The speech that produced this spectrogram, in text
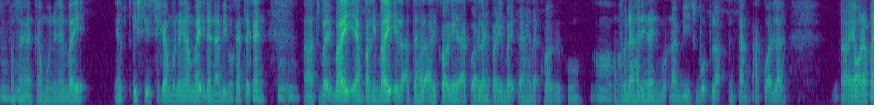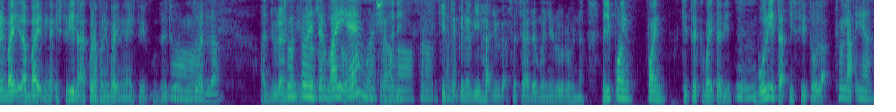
mm-hmm. pasangan kamu dengan baik. Ya, Isteri-isteri kamu dengan baik dan Nabi pun katakan uh, sebaik-baik yang paling baik ialah terhadap ahli keluarga aku adalah yang paling baik terhadap keluargaku. Oh. Ataupun dalam hadis lain Nabi sebut pula tentang aku adalah uh, yang orang paling baik ialah baik dengan isteri dan aku adalah paling baik dengan isteriku. Jadi itu, Oh. itu adalah anjuran Contoh baginda yang terbaik eh. Masya Jadi Allah. Salam, kita salam. kena lihat juga secara menyeluruh nah. Jadi poin poin kita kembali tadi, mm-hmm. boleh tak isteri tolak? Tolak ya.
